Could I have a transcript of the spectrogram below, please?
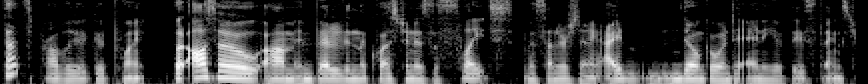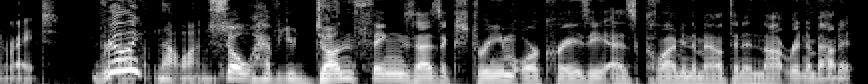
That's probably a good point. But also um, embedded in the question is a slight misunderstanding. I don't go into any of these things to write. Really? about. Not one. So, have you done things as extreme or crazy as climbing the mountain and not written about it?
